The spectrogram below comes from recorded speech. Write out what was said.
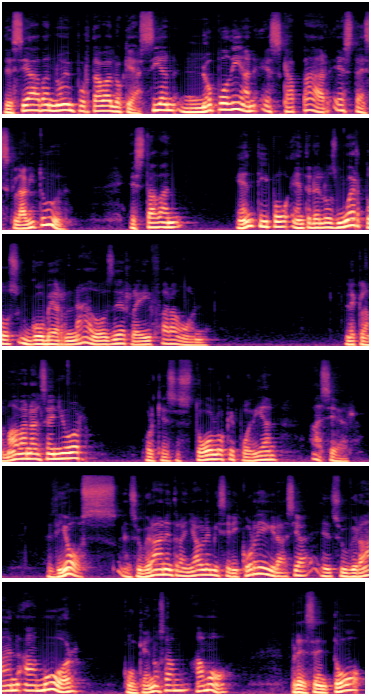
deseaban, no importaba lo que hacían, no podían escapar esta esclavitud. Estaban en tipo entre los muertos gobernados del rey Faraón. Le clamaban al Señor porque eso es todo lo que podían hacer. Dios, en su gran entrañable misericordia y gracia, en su gran amor con que nos amó, presentó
